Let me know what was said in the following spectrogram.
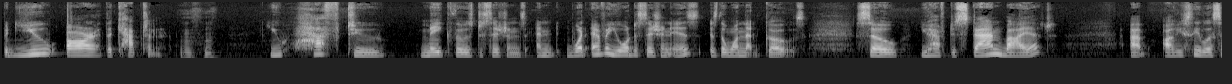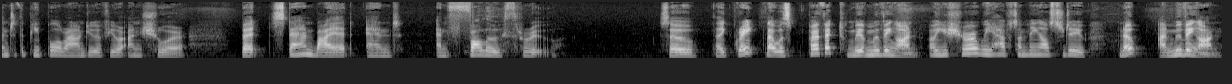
But you are the captain. You have to make those decisions, and whatever your decision is, is the one that goes. So you have to stand by it. Um, obviously, listen to the people around you if you're unsure, but stand by it and and follow through. So, like, great, that was perfect. We're moving on. Are you sure we have something else to do? Nope, I'm moving on.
